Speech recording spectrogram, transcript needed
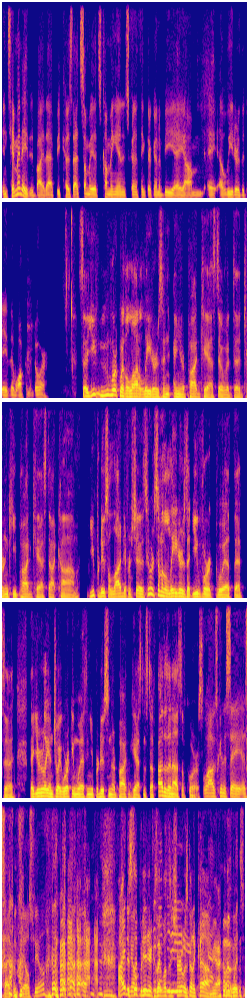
intimidated by that because that's somebody that's coming in it's going to think they're going to be a, um, a, a leader the day they walk in the door so you, you work with a lot of leaders in, in your podcast over at uh, turnkeypodcast.com. You produce a lot of different shows. Who are some of the leaders that you've worked with that uh, that you really enjoy working with and you're producing their podcast and stuff, other than us, of course? Well, I was going to say, aside from SalesFuel. I had to you slip know, it in here because I wasn't sure it was going to come. Yeah. yeah. what's,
